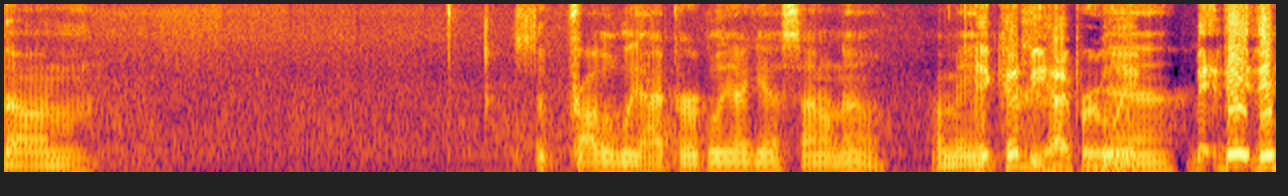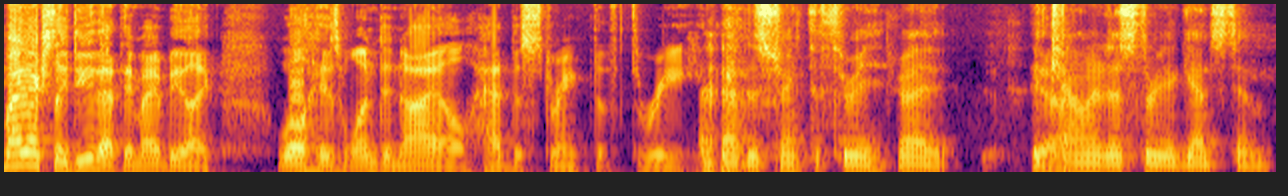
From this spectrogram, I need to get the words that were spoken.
Um, Probably hyperbole, I guess. I don't know. I mean, it could be hyperbole. Yeah. They, they might actually do that. They might be like, well, his one denial had the strength of three. It had the strength of three, right? It yeah. counted as three against him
